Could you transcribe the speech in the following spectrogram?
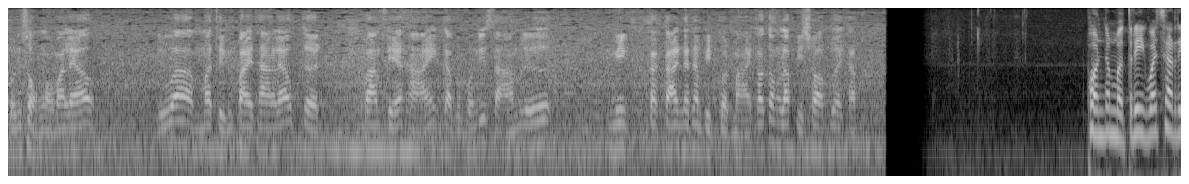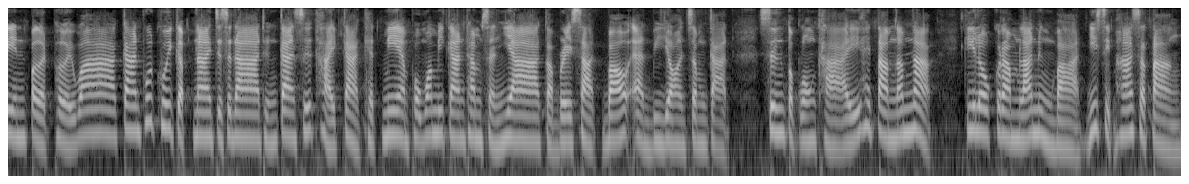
ขนส่งออกมาแล้ว หรือว่ามาถึงปลายทางแล้วเกิดความเสียหายกับบุคคลที่สามหรือมีการกระทำผิดกฎหมายเขาต้องรับผิดชอบด้วยครับ พลตำรวจตรีวัชรินเปิดเผยว่าการพูดคุยกับนายเจษดาถึงการซื้อขายกากแคดเมียมพบว่ามีการทำสัญญากับบริษัท b o u and Beyond จำกัด ซึ่งตกลงขายให้ตามน้ำหนัก กิโลกรัมละ 1 บาท 25 สตางค์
